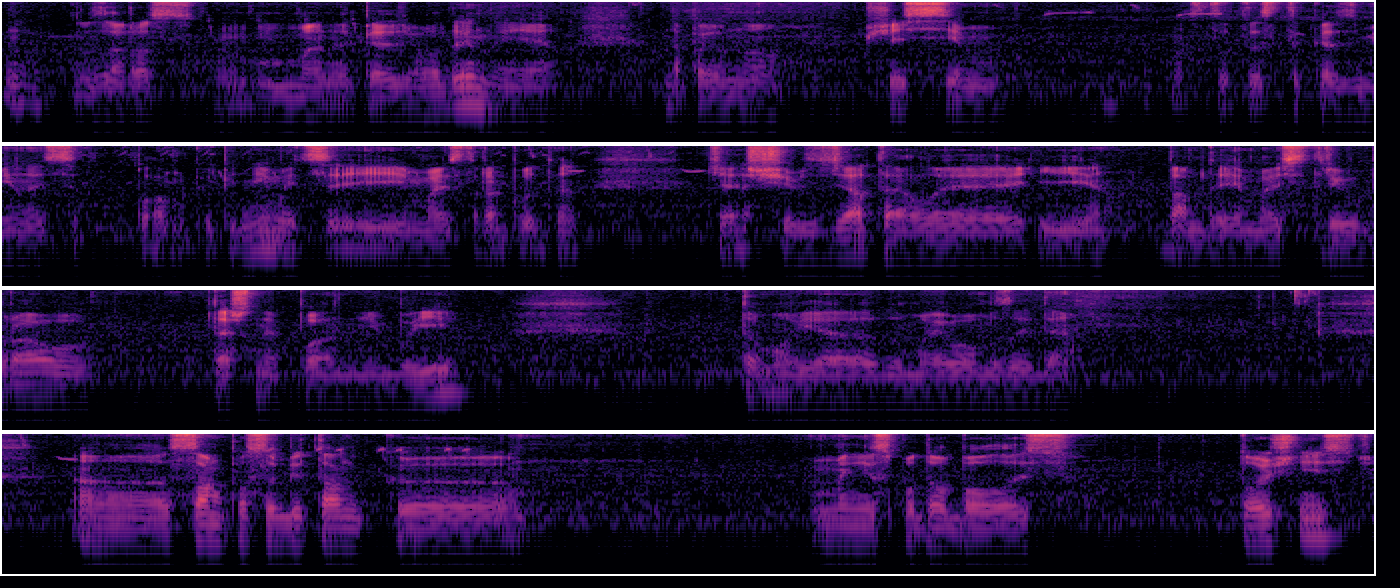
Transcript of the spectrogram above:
Ну, Зараз у мене 5 годин, і я, напевно, 6-7 статистика зміниться. Планка підніметься і майстра буде чаще взяти, але і там, де я майстрів брав, теж непогані бої. Тому я думаю, вам зайде. Сам по собі танк е, мені сподобалась точність.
